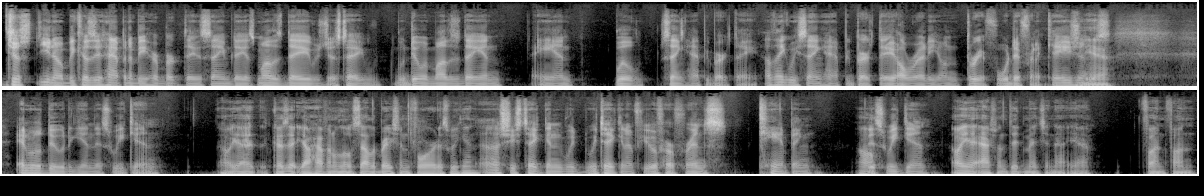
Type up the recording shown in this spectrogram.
just you know because it happened to be her birthday the same day as Mother's Day. It was just hey, we're doing Mother's Day and and we'll sing Happy Birthday. I think we sang Happy Birthday already on three or four different occasions. Yeah. and we'll do it again this weekend. oh yeah, because y'all having a little celebration for her this weekend. Uh, she's taking we we taking a few of her friends camping Oh. this weekend. Oh yeah, Ashlyn did mention that. Yeah, fun, fun.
